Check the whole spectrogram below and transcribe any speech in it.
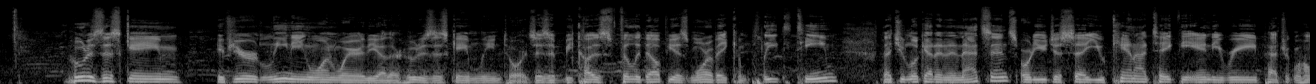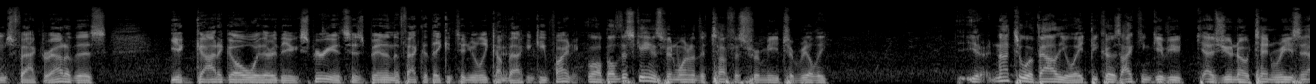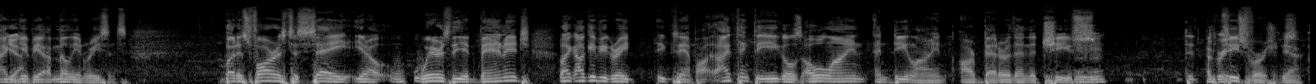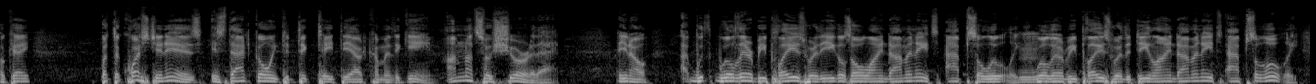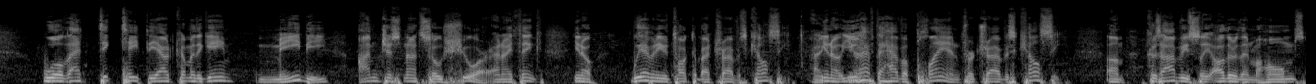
Who does this game, if you're leaning one way or the other, who does this game lean towards? Is it because Philadelphia is more of a complete team that you look at it in that sense, or do you just say you cannot take the Andy Reid, Patrick Mahomes factor out of this? You got to go where the experience has been and the fact that they continually come back and keep fighting. Well, Bill, this game has been one of the toughest for me to really, you know, not to evaluate because I can give you, as you know, ten reasons. I can Yeah. give you a million reasons. But as far as to say, you know, where's the advantage? Like, I'll give you a great example. I think the Eagles' O line and D line are better than the Chiefs, the, the Chiefs versions. Yeah. Okay. But the question is, is that going to dictate the outcome of the game? I'm not so sure of that. You know, uh, will there be plays where the Eagles O line dominates? Absolutely. Will there be plays where the D line dominates? Absolutely. Will that dictate the outcome of the game? Maybe. I'm just not so sure. And I think, you know, we haven't even talked about Travis Kelce. I- you know, you yeah. have to have a plan for Travis Kelce. Because um, obviously, other than Mahomes,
